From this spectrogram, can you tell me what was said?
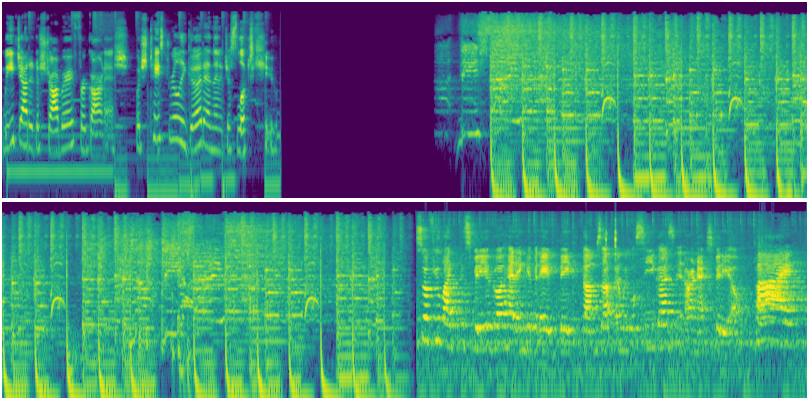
We each added a strawberry for garnish, which tastes really good and then it just looked cute. So if you liked this video, go ahead and give it a big thumbs up and we will see you guys in our next video. Bye!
